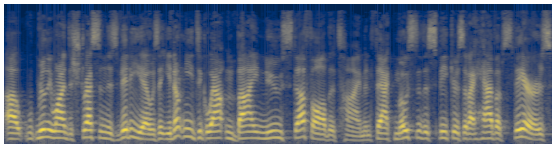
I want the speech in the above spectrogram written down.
uh, really wanted to stress in this video is that you don't need to go out and buy new stuff all the time. In fact, most of the speakers that I have upstairs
